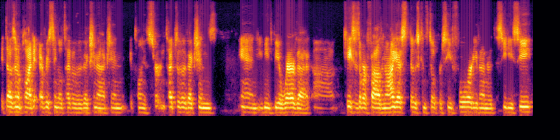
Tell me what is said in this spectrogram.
It doesn't apply to every single type of eviction action. It's only certain types of evictions, and you need to be aware of that. Uh, cases that were filed in August, those can still proceed forward even under the CDC.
